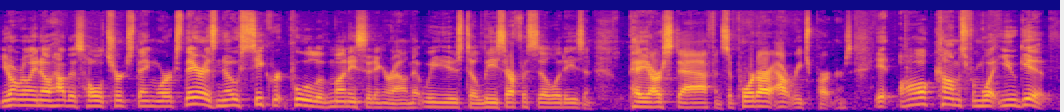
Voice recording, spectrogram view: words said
you don't really know how this whole church thing works, there is no secret pool of money sitting around that we use to lease our facilities and pay our staff and support our outreach partners. It all comes from what you give.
